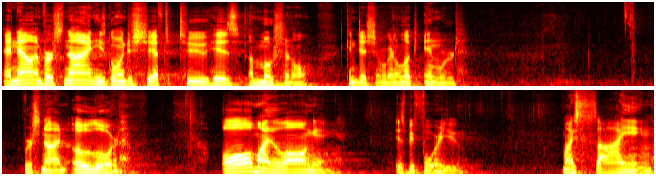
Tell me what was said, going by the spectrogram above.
And now in verse 9, he's going to shift to his emotional condition. We're going to look inward. Verse 9, O Lord, all my longing is before you. My sighing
